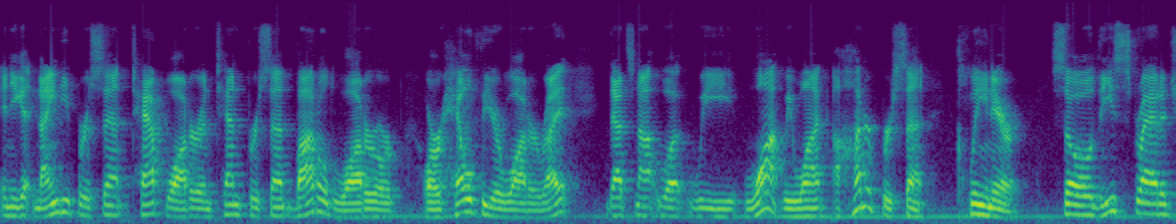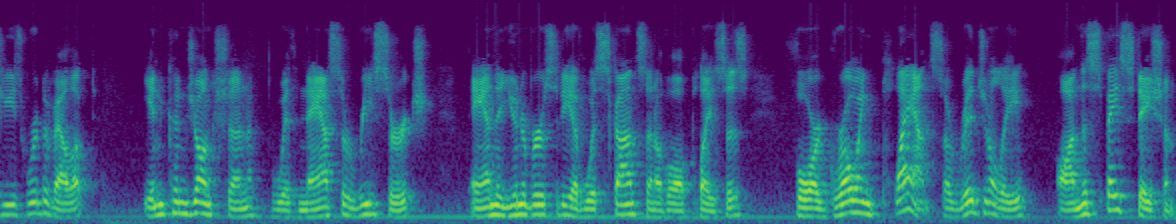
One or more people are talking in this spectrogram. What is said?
and you get 90% tap water and 10% bottled water or or healthier water, right? That's not what we want. We want 100% clean air. So these strategies were developed in conjunction with NASA research and the University of Wisconsin, of all places, for growing plants originally on the space station.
